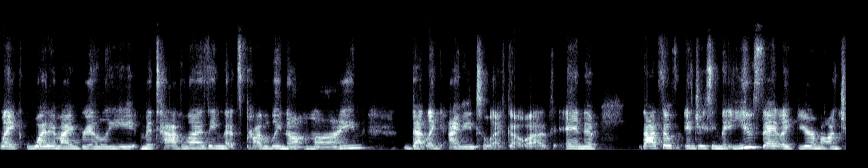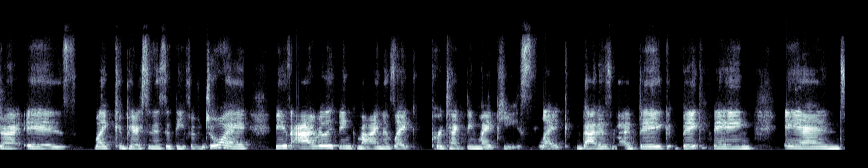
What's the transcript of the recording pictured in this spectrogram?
like, what am I really metabolizing that's probably not mine that like I need to let go of? And that's so interesting that you say like your mantra is like comparison is the thief of joy because I really think mine is like protecting my peace. Like that is my big, big thing. And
